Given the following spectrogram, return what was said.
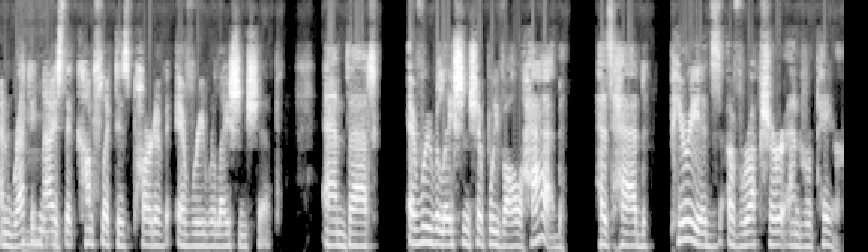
and recognize mm-hmm. that conflict is part of every relationship and that every relationship we've all had has had periods of rupture and repair.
